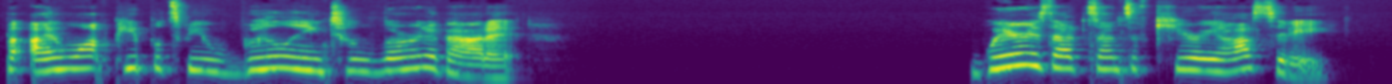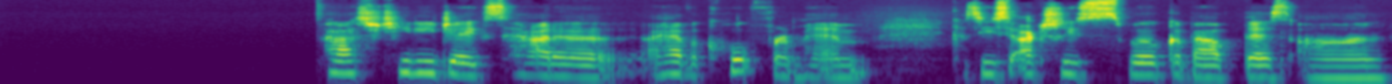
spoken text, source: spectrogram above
But I want people to be willing to learn about it. Where is that sense of curiosity? Pastor T.D. Jakes had a, I have a quote from him because he actually spoke about this on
